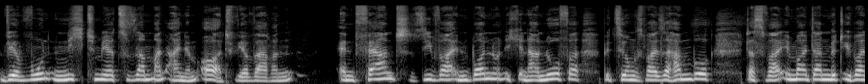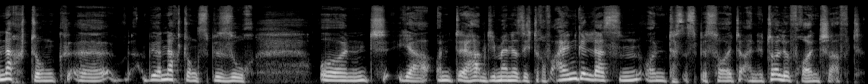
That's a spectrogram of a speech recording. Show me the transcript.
wir wohnten nicht mehr zusammen an einem Ort. Wir waren entfernt. Sie war in Bonn und ich in Hannover beziehungsweise Hamburg. Das war immer dann mit Übernachtung, äh, Übernachtungsbesuch. Und ja, und da haben die Männer sich darauf eingelassen und das ist bis heute eine tolle Freundschaft.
